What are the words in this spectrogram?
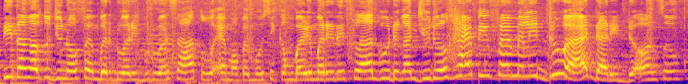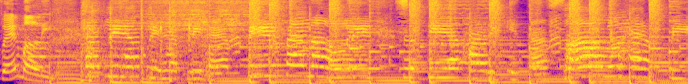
Di tanggal 7 November 2021, MOP Musik kembali merilis lagu dengan judul Happy Family 2 dari The Onsu Family. Happy, happy, happy, happy family Setiap hari kita selalu happy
